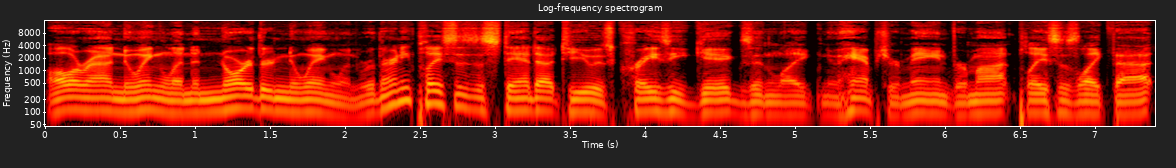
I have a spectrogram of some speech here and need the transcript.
all around New England and northern New England. Were there any places that stand out to you as crazy gigs in like New Hampshire, Maine, Vermont, places like that?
